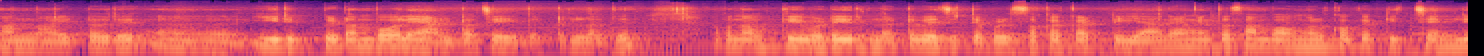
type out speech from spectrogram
നന്നായിട്ടൊരു ഇരിപ്പിടം പോലെയാണ് കേട്ടോ ചെയ്തിട്ടുള്ളത്. അപ്പോൾ നമുക്ക് ഇവിടെ ഇരുന്നിട്ട് വെജിറ്റബിൾസൊക്കെ കട്ട് ചെയ്യാൻ അങ്ങനത്തെ സംഭവങ്ങൾക്കൊക്കെ കിച്ചണിൽ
